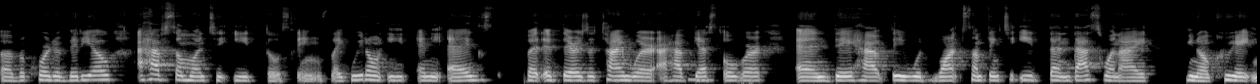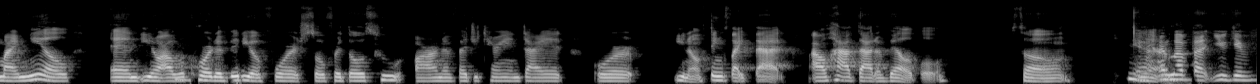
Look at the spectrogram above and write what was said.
uh, record a video, I have someone to eat those things. Like, we don't eat any eggs but if there's a time where I have mm-hmm. guests over and they have they would want something to eat, then that's when I, you know, create my meal and you know, I'll mm-hmm. record a video for it. So for those who are on a vegetarian diet or, you know, things like that, I'll have that available. So yeah, yeah, I love that you give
